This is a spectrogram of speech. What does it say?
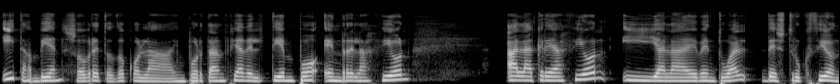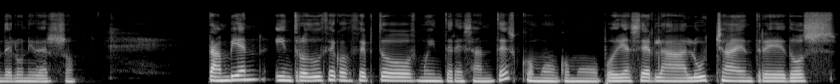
y también, sobre todo, con la importancia del tiempo en relación a la creación y a la eventual destrucción del universo. También introduce conceptos muy interesantes, como, como podría ser la lucha entre dos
